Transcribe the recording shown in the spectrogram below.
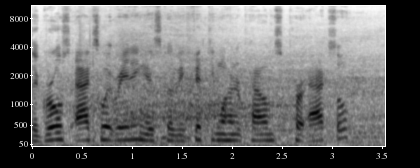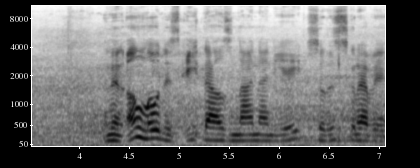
The gross axle weight rating is gonna be 5,100 pounds per axle. And then unloaded is 8,998. So this is gonna have a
